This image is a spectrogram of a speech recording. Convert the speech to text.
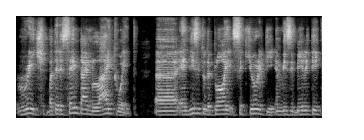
rich, but at the same time lightweight Uh, and easy to deploy security and visibility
